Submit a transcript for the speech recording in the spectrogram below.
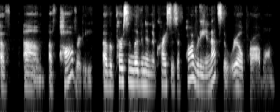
of um, of poverty of a person living in the crisis of poverty and that's the real problem.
